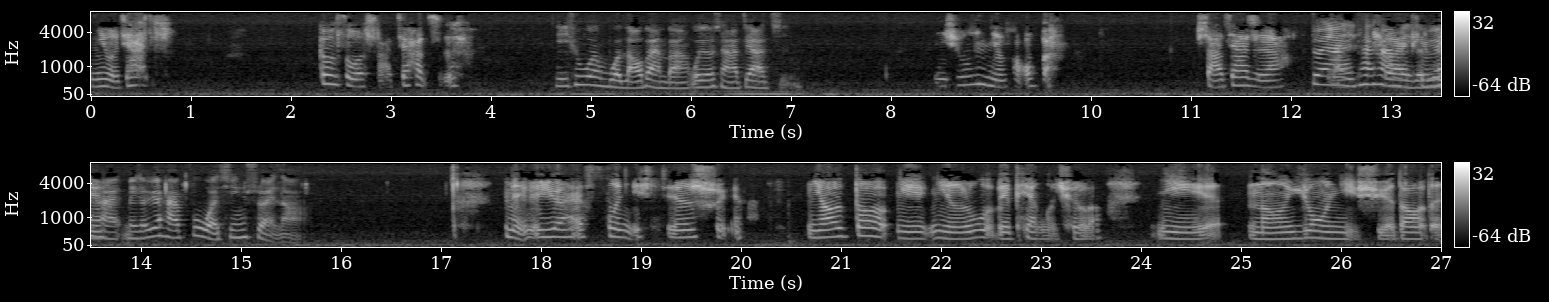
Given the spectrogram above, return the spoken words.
你有价值？告诉我啥价值？你去问我老板吧，我有啥价值？你去问你老板，啥价值啊？对啊，你看他每个月还每个月还付我薪水呢。每个月还付你薪水呢。你要到你你如果被骗过去了，你能用你学到的、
